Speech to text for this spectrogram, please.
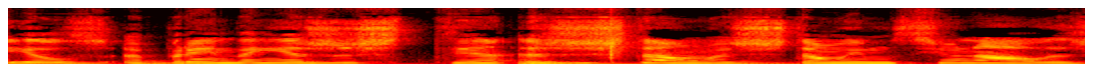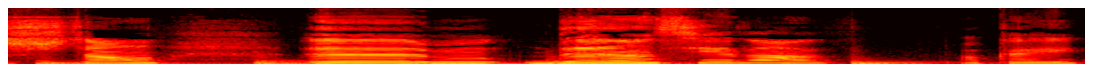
Eles aprendem a gestão, a gestão, a gestão emocional, a gestão hum, da ansiedade, ok?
